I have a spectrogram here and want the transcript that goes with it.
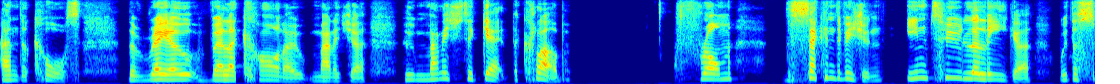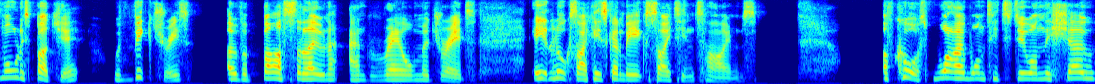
And of course, the Rayo Vallecano manager, who managed to get the club from the second division into La Liga with the smallest budget, with victories over Barcelona and Real Madrid. It looks like it's going to be exciting times. Of course, what I wanted to do on this show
